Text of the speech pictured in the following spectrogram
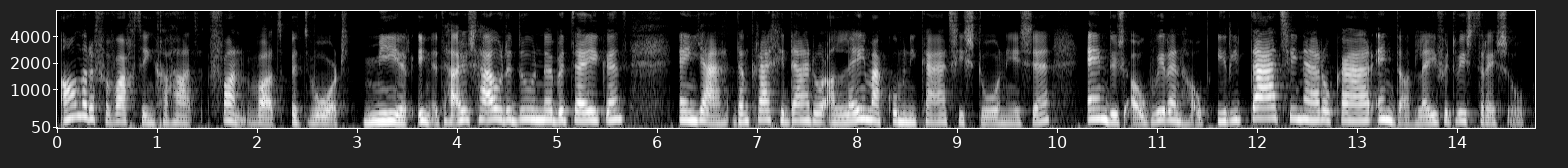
andere verwachting gehad van wat het woord meer in het huishouden doen uh, betekent. En ja, dan krijg je daardoor alleen maar communicatiestoornissen en dus ook weer een hoop irritatie naar elkaar en dat levert weer stress op.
